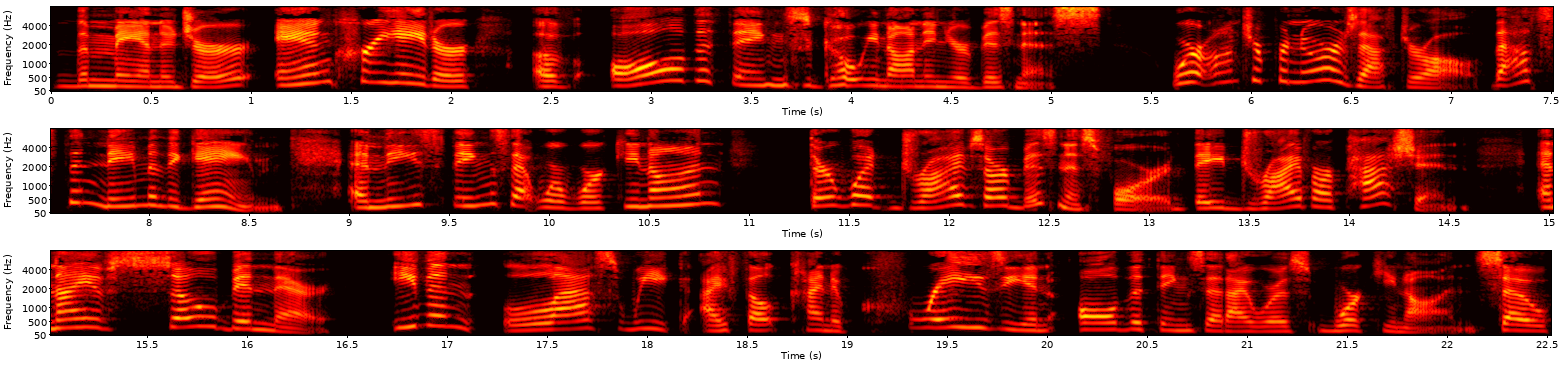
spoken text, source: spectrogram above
the manager, and creator of all the things going on in your business. We're entrepreneurs after all. That's the name of the game. And these things that we're working on, they're what drives our business forward. They drive our passion. And I have so been there. Even last week, I felt kind of crazy in all the things that I was working on. So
